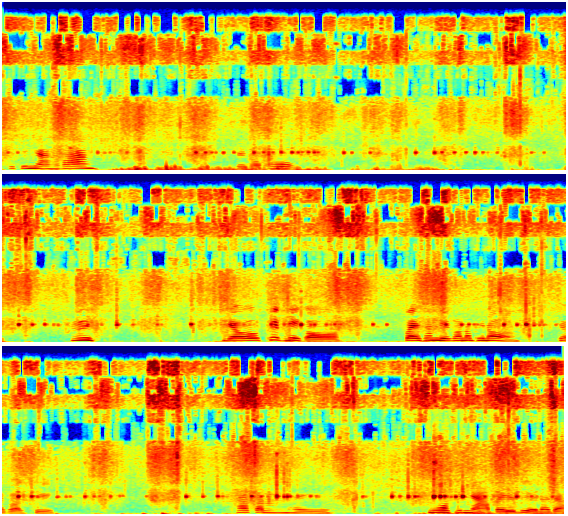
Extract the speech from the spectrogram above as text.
ไปกิน ยาข้างล่างเปเขาโคกเฮ้ยเดี๋ยวคลิปนี้ก็ไปสำเนียก็นะพี่น้องเจ้าก่อนสิถ้ากันให้งัวกินหยาไปเรื่อยๆนาะจ๊ะ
